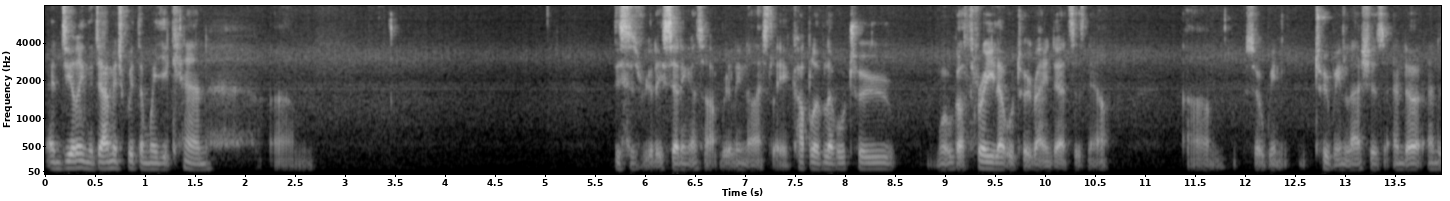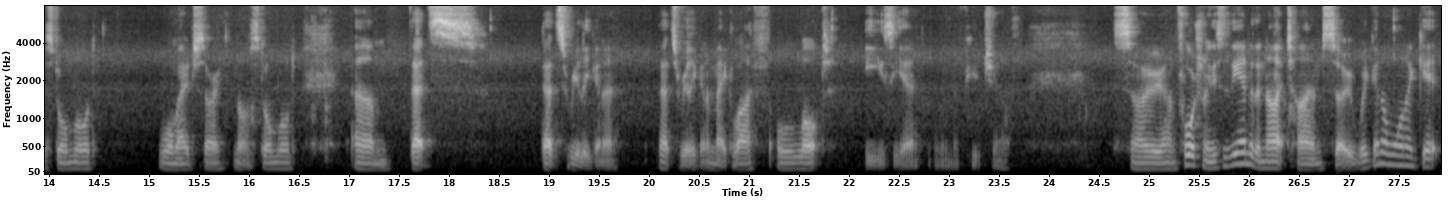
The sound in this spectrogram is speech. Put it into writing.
and dealing the damage with them where you can. Um, this is really setting us up really nicely. A couple of level 2, well, we've got three level 2 Rain Dancers now. Um, so two wind lashes and a and a stormlord, war mage. Sorry, not a stormlord. Um, that's that's really gonna that's really gonna make life a lot easier in the future. So unfortunately, this is the end of the night time. So we're gonna want to get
